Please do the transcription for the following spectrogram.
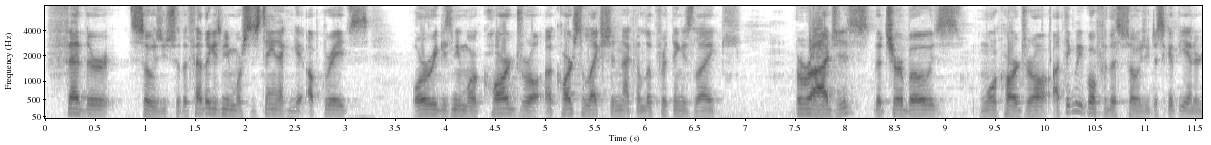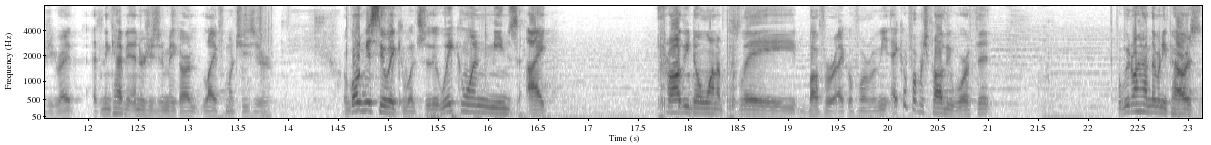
Feather Sozu. So the Feather gives me more sustain. I can get upgrades. Ori gives me more card draw, a card selection. I can look for things like barrages, the turbos, more card draw. I think we go for the Sozu just to get the energy, right? I think having energy is gonna make our life much easier. We're going against the Awakened one. So the Awakened one means I probably don't want to play Buffer Echo Form. I mean, Echo Form is probably worth it. But we don't have that many powers,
